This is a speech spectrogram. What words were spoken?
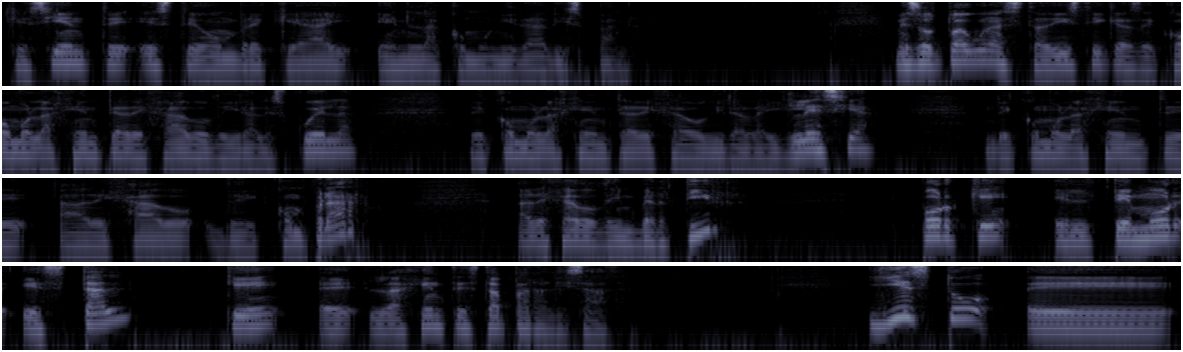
que siente este hombre que hay en la comunidad hispana. Me soltó algunas estadísticas de cómo la gente ha dejado de ir a la escuela, de cómo la gente ha dejado de ir a la iglesia, de cómo la gente ha dejado de comprar, ha dejado de invertir, porque el temor es tal que eh, la gente está paralizada. Y esto eh,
